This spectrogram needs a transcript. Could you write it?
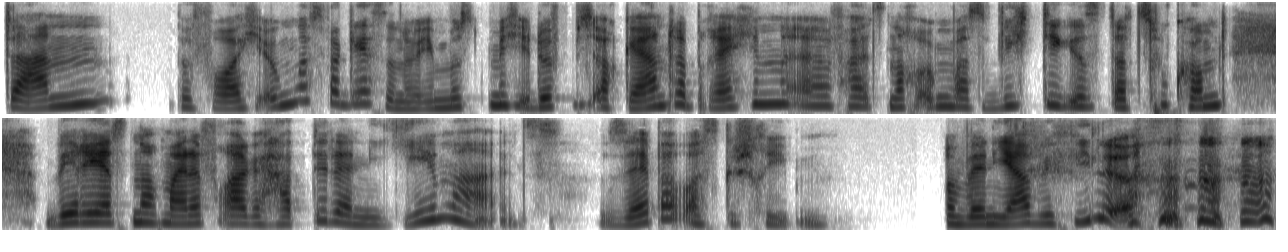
Dann bevor ich irgendwas vergesse, ne, ihr müsst mich, ihr dürft mich auch gerne unterbrechen, äh, falls noch irgendwas Wichtiges dazukommt, wäre jetzt noch meine Frage: Habt ihr denn jemals selber was geschrieben? Und wenn ja, wie viele?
